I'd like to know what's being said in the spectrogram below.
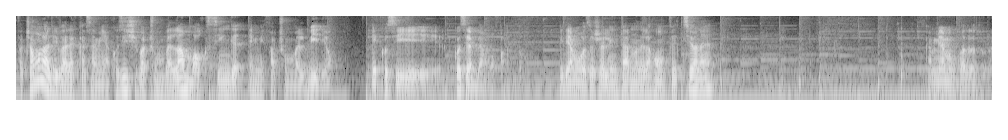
facciamolo arrivare a casa mia così ci faccio un bel unboxing e mi faccio un bel video. E così, così abbiamo fatto. Vediamo cosa c'è all'interno della confezione? Cambiamo inquadratura.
